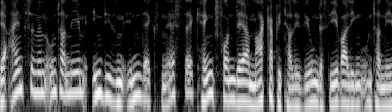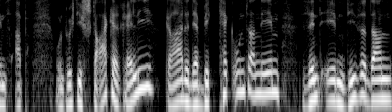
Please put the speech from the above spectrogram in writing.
der einzelnen Unternehmen in diesem Index Nasdaq hängt von der Marktkapitalisierung des jeweiligen Unternehmens ab. Und durch die starke Rallye, gerade der Big Tech Unternehmen, sind eben diese dann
